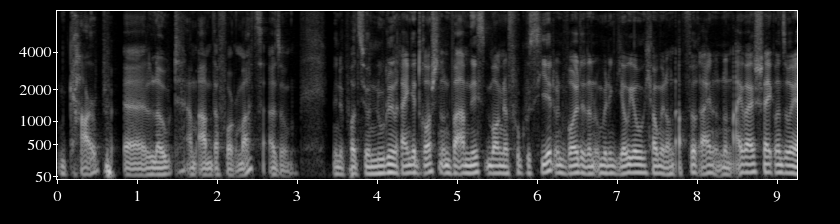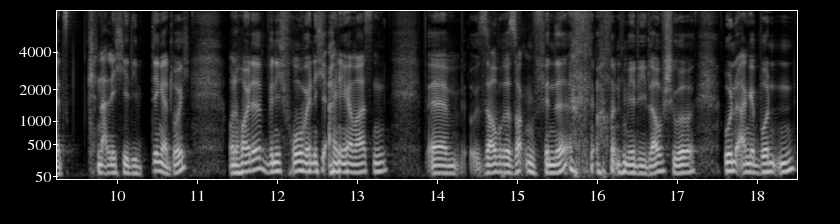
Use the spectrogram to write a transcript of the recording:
einen Carb-Load am Abend davor gemacht. Also mir eine Portion Nudeln reingedroschen und war am nächsten Morgen dann fokussiert und wollte dann unbedingt, yo, yo, ich hau mir noch einen Apfel rein und einen Eiweißshake und so. Und jetzt knall ich hier die Dinger durch. Und heute bin ich froh, wenn ich einigermaßen ähm, saubere Socken finde und mir die Laufschuhe unangebunden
